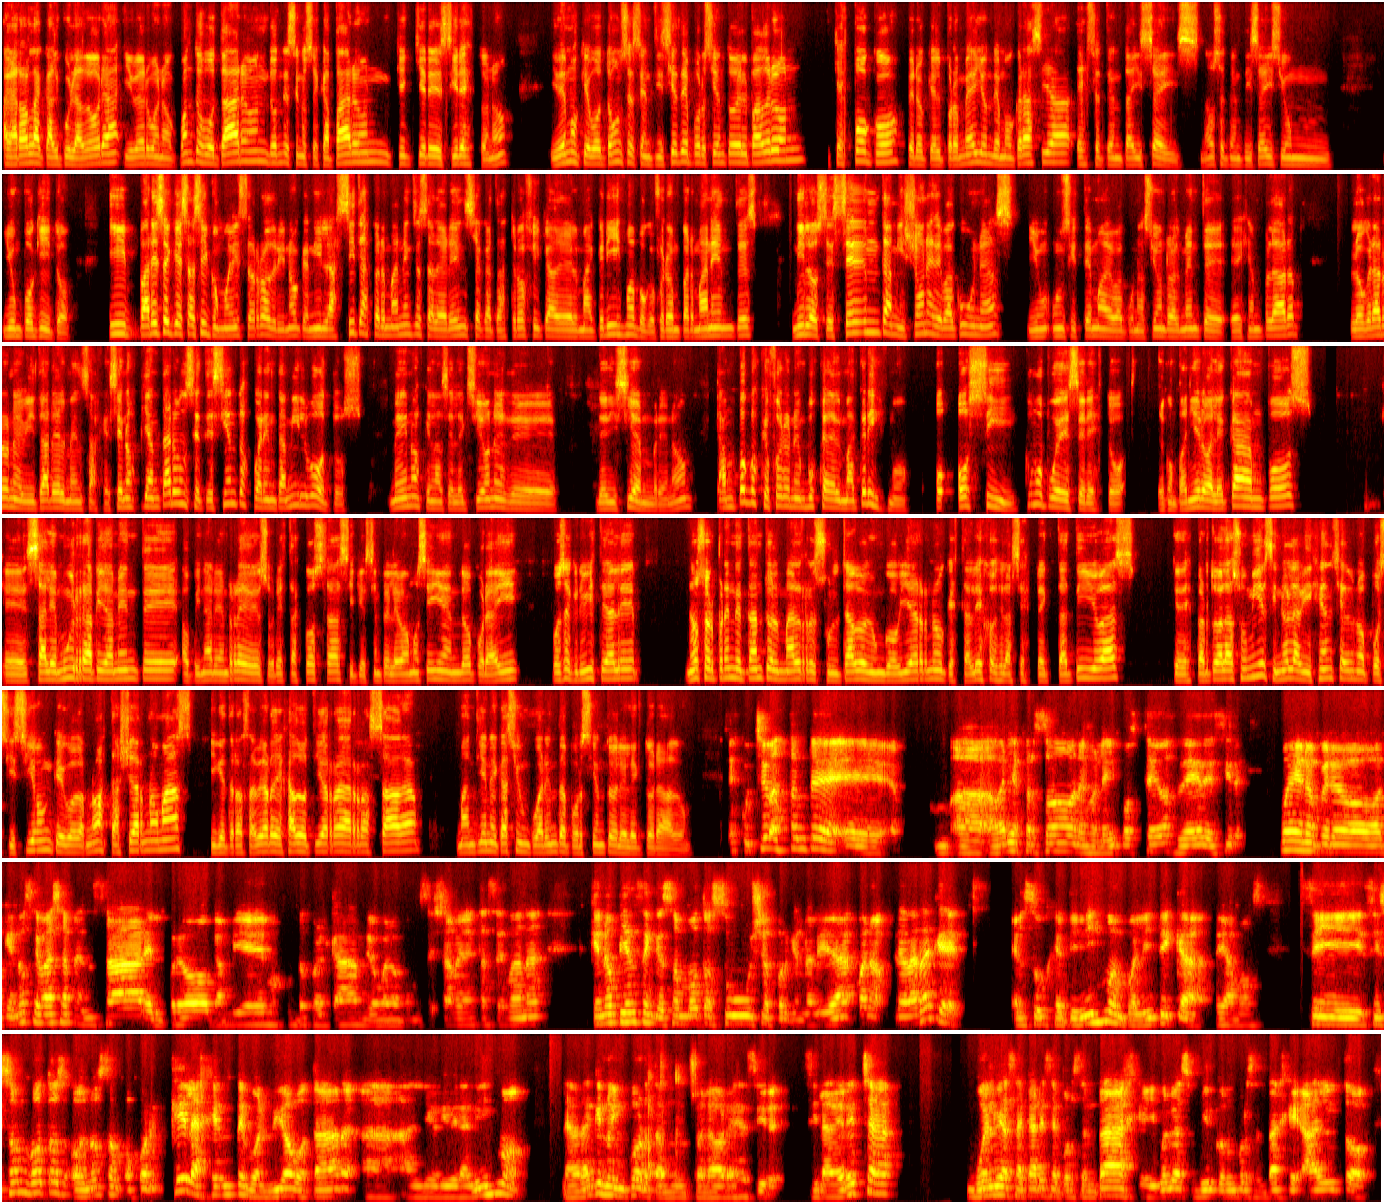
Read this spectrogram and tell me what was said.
agarrar la calculadora y ver, bueno, cuántos votaron, dónde se nos escaparon, qué quiere decir esto, ¿no? Y vemos que votó un 67% del padrón, que es poco, pero que el promedio en democracia es 76, ¿no? 76 y un, y un poquito. Y parece que es así, como dice Rodri, ¿no? que ni las citas permanentes a la herencia catastrófica del macrismo, porque fueron permanentes, ni los 60 millones de vacunas y un, sistema de vacunación realmente ejemplar lograron evitar el mensaje. Se nos piantaron 740 mil votos, menos que en las elecciones de, de diciembre. ¿no? Tampoco es que fueron en busca del macrismo. O, sí, ¿cómo puede ser esto? El compañero Ale Campos que sale muy rápidamente a opinar en redes sobre estas cosas y que siempre le vamos siguiendo. Por ahí, vos escribiste, Ale, no sorprende tanto el mal resultado de un gobierno que está lejos de las expectativas que despertó al asumir, sino la vigencia de una oposición que gobernó hasta ayer nomás y que tras haber dejado tierra arrasada mantiene casi un 40% del electorado. Escuché bastante eh, a, varias personas o leí posteos de decir, bueno, pero que no se vaya a pensar el PRO, cambiemos, juntos por el cambio, bueno, como se llame esta semana, que no piensen que son votos suyos, porque en realidad, bueno, la verdad que el subjetivismo en política, digamos, si, si son votos o no son, o por qué la gente volvió a votar al neoliberalismo, la verdad que no importa mucho a la hora. Es decir, si la derecha vuelve a sacar ese porcentaje y vuelve a subir con un porcentaje alto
